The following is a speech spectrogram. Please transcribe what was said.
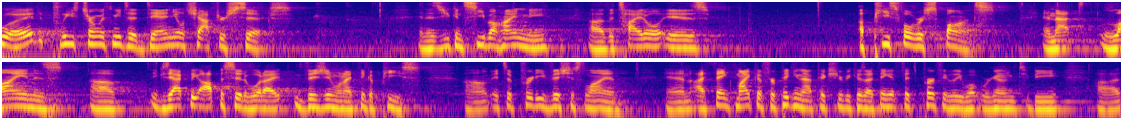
would, please turn with me to Daniel chapter 6. And as you can see behind me, uh, the title is A Peaceful Response. And that lion is uh, exactly opposite of what I envision when I think of peace. Um, it's a pretty vicious lion. And I thank Micah for picking that picture because I think it fits perfectly what we're going to be uh,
